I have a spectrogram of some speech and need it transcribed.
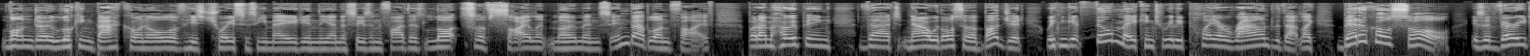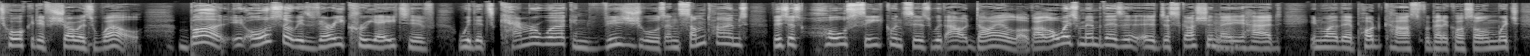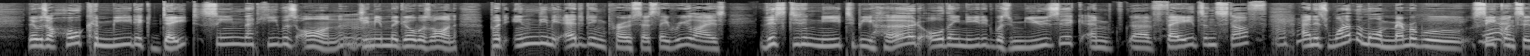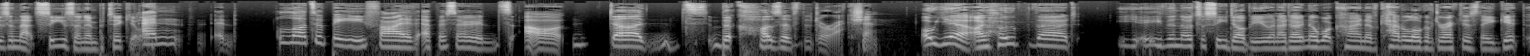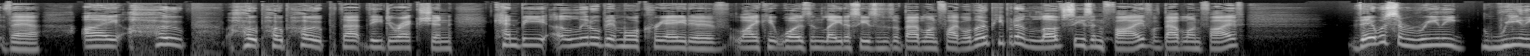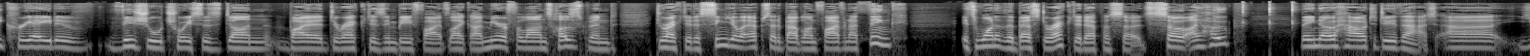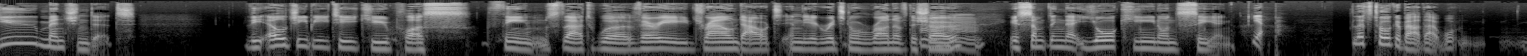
Londo looking back on all of his choices he made in the end of season five. There's lots of silent moments in Babylon 5, but I'm hoping that now with also a budget, we can get filmmaking to really play around with that. Like Better Call Saul is a very talkative show as well, but it also is very creative with its camera work and visuals, and sometimes there's just whole sequences without dialogue. I'll always remember there's a, a discussion mm-hmm. they had in one of their podcasts for Better Call In which there was a whole comedic date scene that he was on, Jimmy McGill was on, but in the editing process, they realized this didn't need to be heard. All they needed was music and uh, fades and stuff. And it's one of the more memorable sequences in that season in particular. And uh, lots of B5 episodes are duds because of the direction. Oh yeah, I hope that even though it's a CW and I don't know what kind of catalog of directors they get there, I hope hope hope hope that the direction can be a little bit more creative like it was in later seasons of Babylon 5. Although people don't love season 5 of Babylon 5, there was some really really creative visual choices done by directors in B5 like uh, Mira Furlan's husband directed a singular episode of Babylon 5 and I think it's one of the best directed episodes so I hope they know how to do that uh, you mentioned it the LGBTQ plus themes that were very drowned out in the original run of the show is something that you're keen on seeing Yep. let's talk about that.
